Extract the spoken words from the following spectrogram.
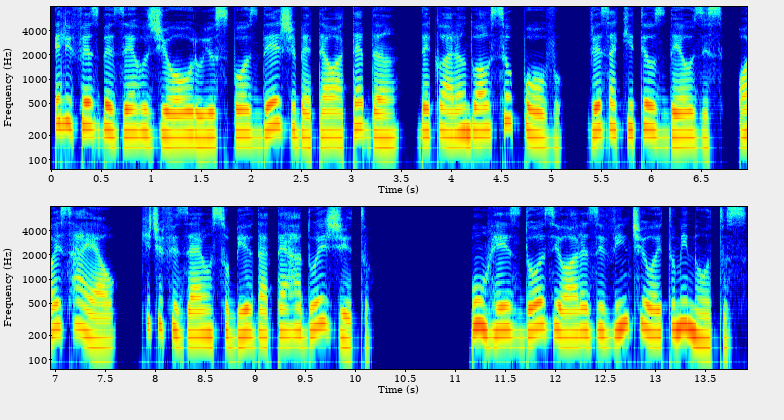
Ele fez bezerros de ouro e os pôs desde Betel até Dan, declarando ao seu povo: Vês aqui teus deuses, ó Israel, que te fizeram subir da terra do Egito. 1 Reis 12 horas e 28 minutos.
